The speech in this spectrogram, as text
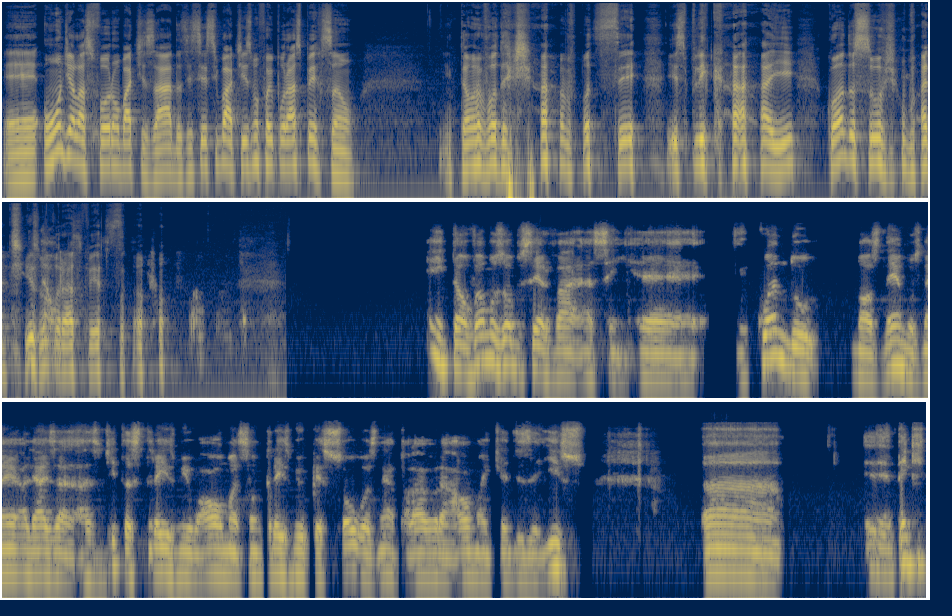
é, onde elas foram batizadas e se esse batismo foi por aspersão. Então eu vou deixar você explicar aí quando surge o batismo então, por aspersão. Então, vamos observar assim, é, quando nós lemos, né, aliás, as ditas 3 mil almas são 3 mil pessoas, né, a palavra alma quer dizer isso, ah, é, tem que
